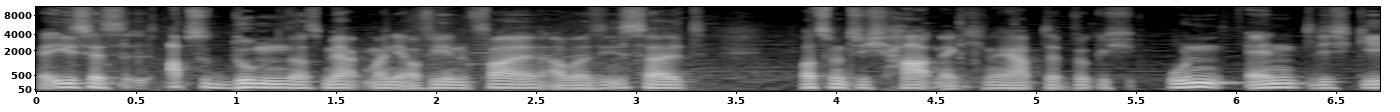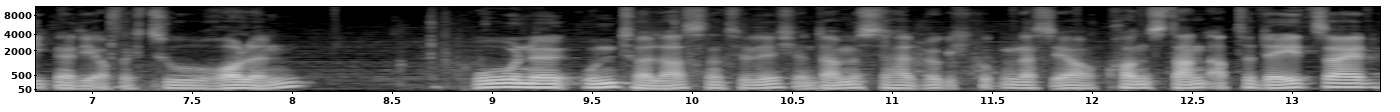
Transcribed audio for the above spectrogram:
KI ist jetzt absolut dumm, das merkt man ja auf jeden Fall, aber sie ist halt trotzdem natürlich hartnäckig. Ne? Ihr habt ja wirklich unendlich Gegner, die auf euch zu rollen ohne Unterlass natürlich. Und da müsst ihr halt wirklich gucken, dass ihr auch konstant up-to-date seid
